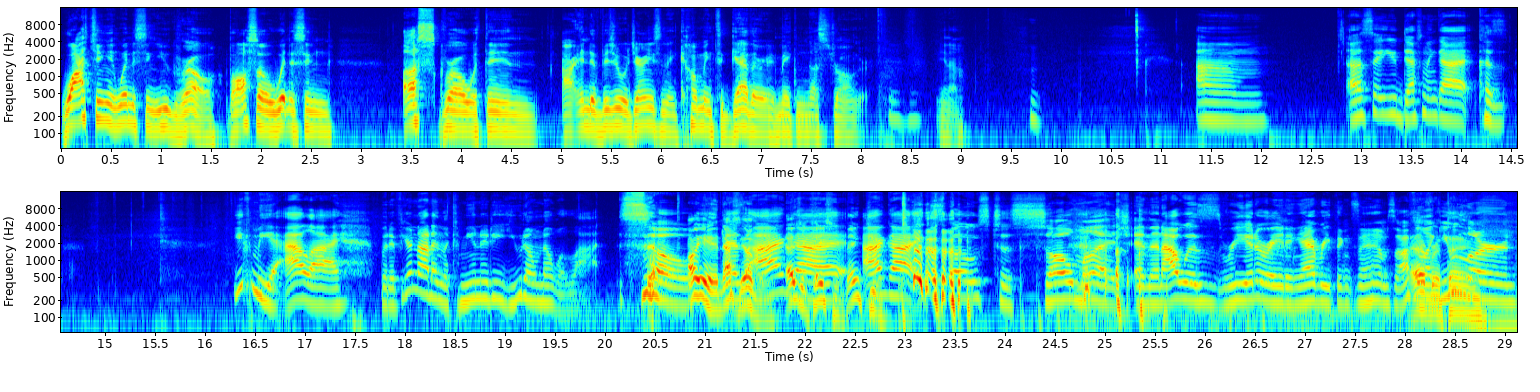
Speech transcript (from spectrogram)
watching and witnessing you grow, but also witnessing us grow within our individual journeys and then coming together and making us stronger. You know. Um, I'll say you definitely got because you can be an ally, but if you're not in the community, you don't know a lot. So Oh, yeah, that's the other. I Education, got, thank you. I got exposed to so much, and then I was reiterating everything to him. So I feel like you learned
